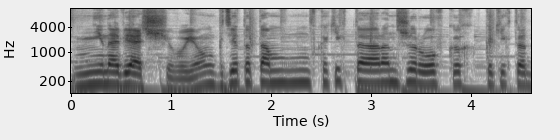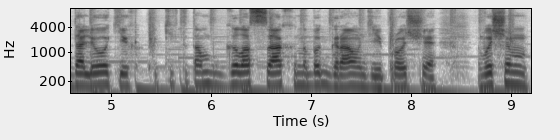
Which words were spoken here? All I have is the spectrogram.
ненавязчивый. Он где-то там в каких-то аранжировках, каких-то далеких, каких-то там голосах на бэкграунде и прочее. В общем,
